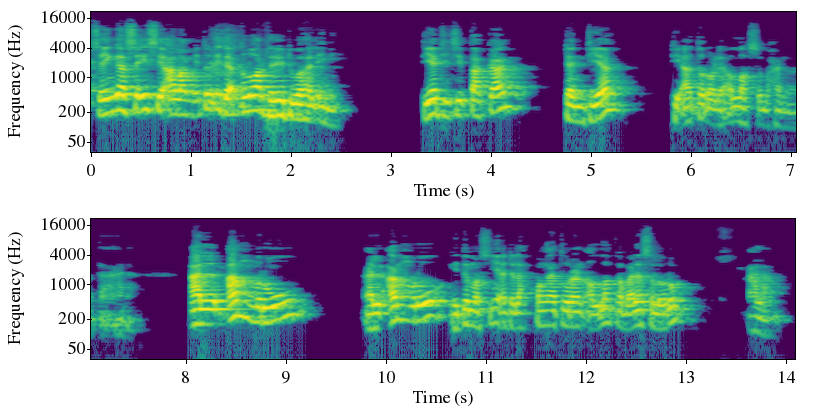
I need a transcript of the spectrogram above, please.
Sehingga seisi alam itu tidak keluar dari dua hal ini. Dia diciptakan dan dia diatur oleh Allah Subhanahu wa taala. Al-amru al-amru itu maksudnya adalah pengaturan Allah kepada seluruh alam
